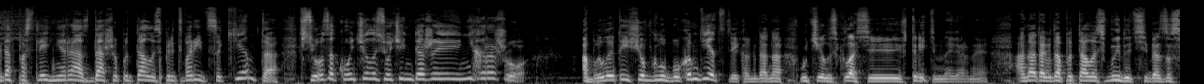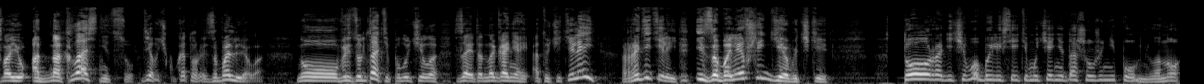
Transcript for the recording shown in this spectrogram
Когда в последний раз Даша пыталась притвориться кем-то, все закончилось очень даже нехорошо. А было это еще в глубоком детстве, когда она училась в классе в третьем, наверное. Она тогда пыталась выдать себя за свою одноклассницу, девочку, которая заболела. Но в результате получила за это нагоняй от учителей, родителей и заболевшей девочки. То, ради чего были все эти мучения, Даша уже не помнила, но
